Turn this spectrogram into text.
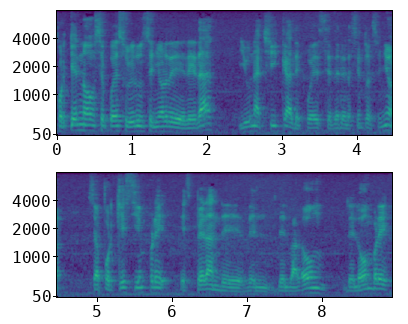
¿Por qué no se puede subir un señor de, de edad y una chica le puede ceder el asiento al señor? O sea, ¿por qué siempre esperan del, del varón, del hombre,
